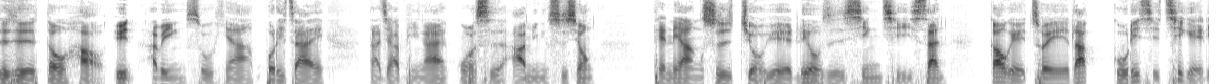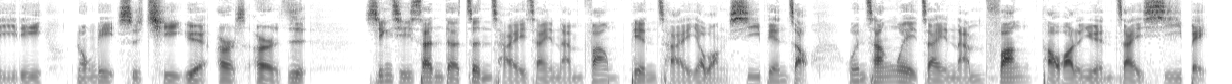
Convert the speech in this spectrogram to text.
日日都好运，阿明属下玻璃斋，大家平安。我是阿明师兄。天亮是九月六日，星期三。高月初六，古历是七月二日，农历是七月二十二日。星期三的正财在南方，偏财要往西边找。文昌位在南方，桃花人员在西北。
